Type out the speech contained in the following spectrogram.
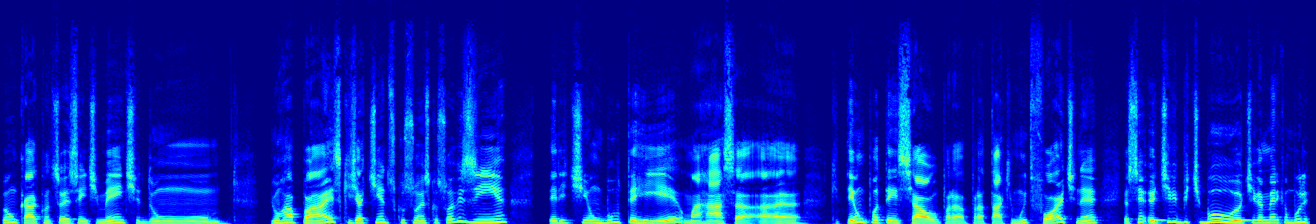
foi um caso que aconteceu recentemente de um, de um rapaz que já tinha discussões com a sua vizinha. Ele tinha um Bull Terrier, uma raça uh, que tem um potencial para ataque muito forte, né? Eu, sempre, eu tive Pitbull, eu tive American Bully,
